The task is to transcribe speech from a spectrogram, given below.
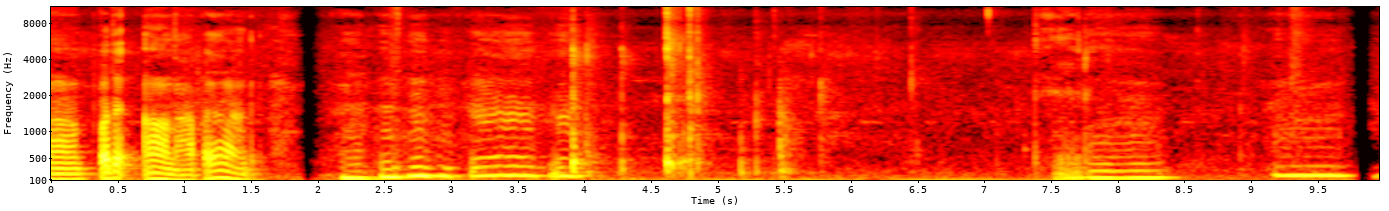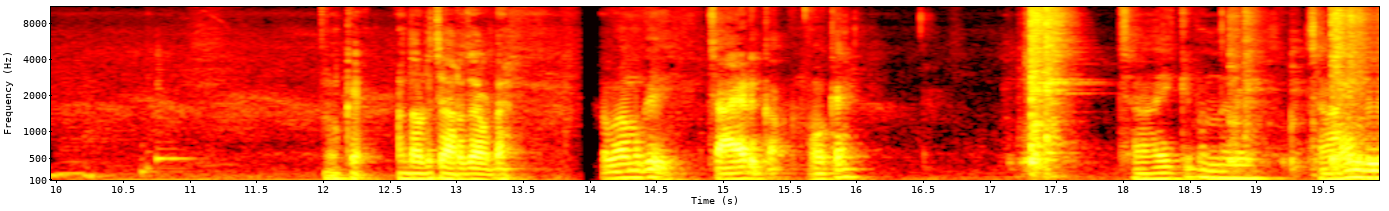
നാൽപ്പത് ആ നാൽപ്പത് വേണ്ട ഓക്കെ അതവിടെ ചാർജ് ആവട്ടെ. അപ്പോൾ നമുക്ക് ചായ എടുക്കാം. ഓക്കെ? ചായക്ക് എന്താ ചായ ഉണ്ട്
